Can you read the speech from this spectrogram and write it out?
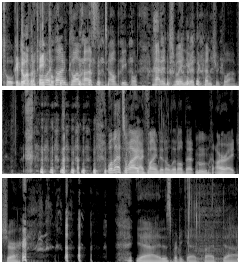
talking to other people. on Clubhouse to tell people how to join you at the country club. well, that's why I find it a little bit. Mm, all right, sure. yeah, it is pretty good, but uh,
